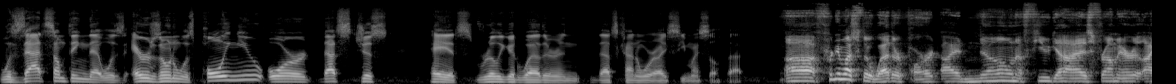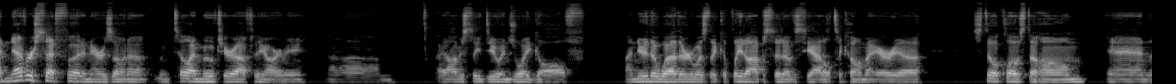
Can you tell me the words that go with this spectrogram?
was that something that was Arizona was pulling you or that's just hey, it's really good weather and that's kind of where I see myself at? Uh, pretty much the weather part. I had known a few guys from Arizona. I'd never set foot in Arizona until I moved here after the army. Um, I obviously do enjoy golf. I knew the weather was the complete opposite of Seattle Tacoma area, still close to home, and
